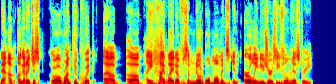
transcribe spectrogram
Now I'm, I'm going to just uh, run through quick uh, uh, a highlight of some notable moments in early New Jersey film history.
